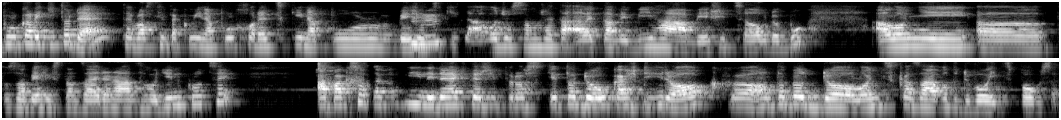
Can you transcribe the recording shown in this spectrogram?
půlka lidí to jde, to je vlastně takový napůl chodecký, napůl běžecký mm-hmm. závod, že samozřejmě ta elita vybíhá a běží celou dobu. A loni uh, to zaběhli snad za 11 hodin kluci. A pak jsou takový lidé, kteří prostě to jdou každý rok. On to byl do Loňska závod dvojic pouze.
